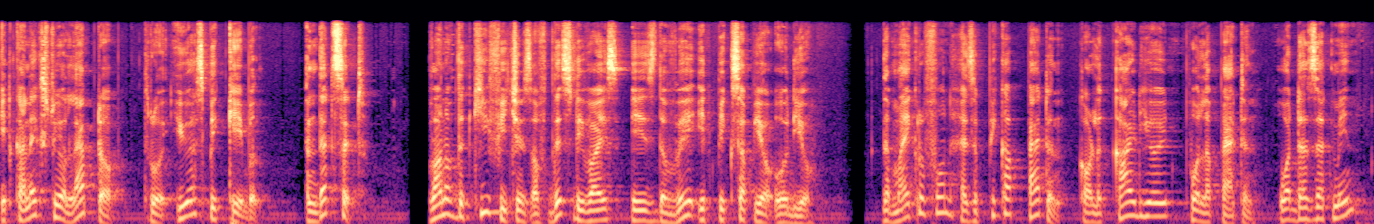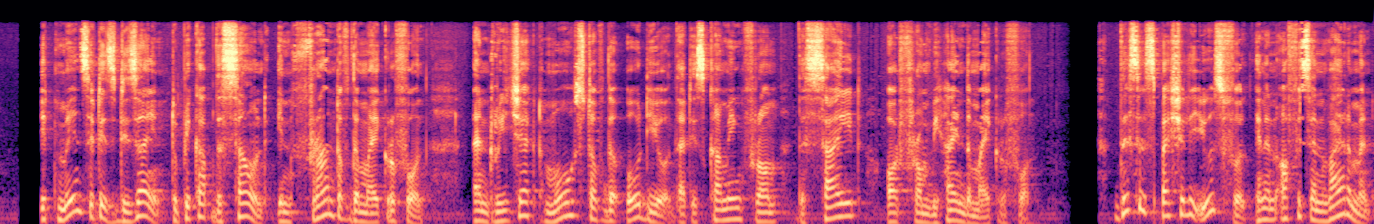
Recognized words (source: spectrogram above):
It connects to your laptop through a USB cable, and that's it. One of the key features of this device is the way it picks up your audio. The microphone has a pickup pattern called a cardioid polar pattern. What does that mean? It means it is designed to pick up the sound in front of the microphone and reject most of the audio that is coming from the side or from behind the microphone. This is especially useful in an office environment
